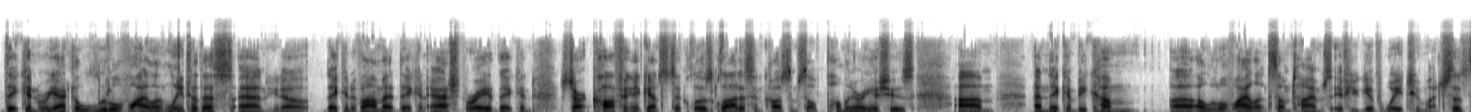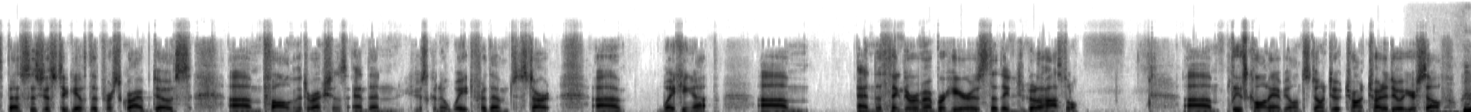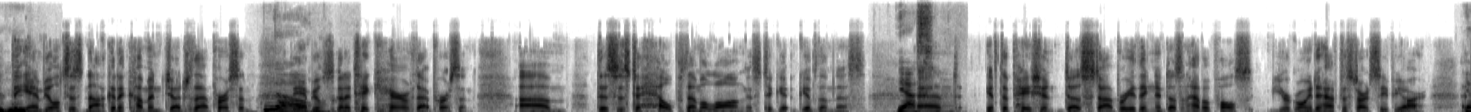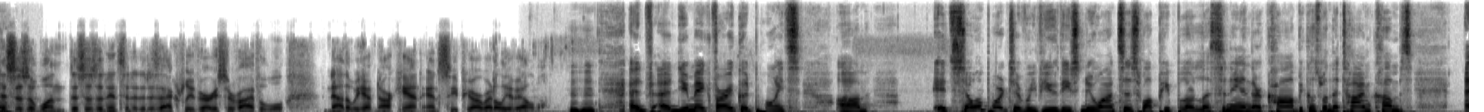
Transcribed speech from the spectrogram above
they can react a little violently to this, and you know they can vomit, they can aspirate, they can start coughing against a closed glottis and cause themselves pulmonary issues, um, and they can become uh, a little violent sometimes if you give way too much. So it's best is just to give the prescribed dose, um, following the directions, and then you're just going to wait for them to start uh, waking up. Um, and the thing to remember here is that they need to go to the hospital. Um, please call an ambulance. Don't do it. Try, try to do it yourself. Mm-hmm. The ambulance is not going to come and judge that person. No. The ambulance is going to take care of that person. Um, this is to help them along, is to get, give them this. Yes. And if the patient does stop breathing and doesn't have a pulse, you're going to have to start CPR. And yeah. this is a one. This is an incident that is actually very survivable now that we have Narcan and CPR readily available. Mm-hmm. And and you make very good points. Um, it's so important to review these nuances while people are listening and they're calm because when the time comes,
